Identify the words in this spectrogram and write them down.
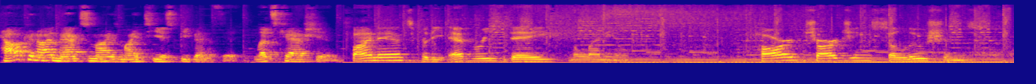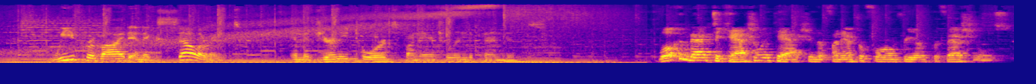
How can I maximize my TSP benefit? Let's cash in. Finance for the everyday millennial. Hard charging solutions. We provide an accelerant in the journey towards financial independence. Welcome back to Cash with Cassian the Financial Forum for Young Professionals.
